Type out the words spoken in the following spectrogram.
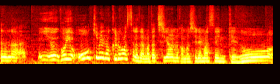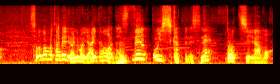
あのな、こういう大きめのクロワッサンだったらまた違うのかもしれませんけど、そのまま食べるよりも焼いた方が断然美味しかったですね。どちらも。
